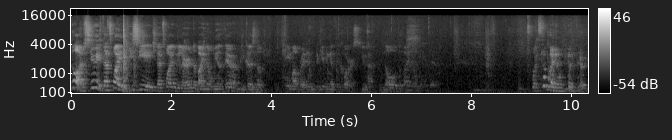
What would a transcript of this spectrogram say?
No, I'm serious, that's why BCH, that's why we learned the binomial theorem, because it came up right in the beginning of the course. You have to know the binomial. What's the binomial theorem?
